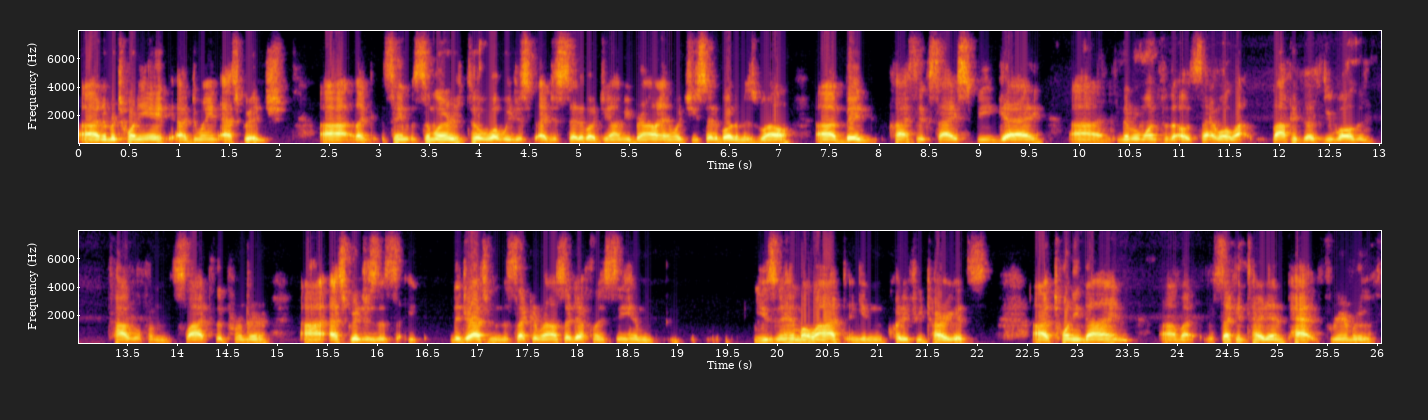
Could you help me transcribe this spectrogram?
Uh, number 28, uh, D'Wayne Eskridge. Uh, like same similar to what we just I just said about Dyami Brown and what you said about him as well. Uh, big classic size speed guy. Uh, number one for the outside. Well, Lo- Lockett does do well to toggle from slot to the perimeter. Uh, Eskridge is a, they drafted him in the second round, so I definitely see him using him a lot and getting quite a few targets. Uh, 29, um, the second tight end, Pat Freiermuth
